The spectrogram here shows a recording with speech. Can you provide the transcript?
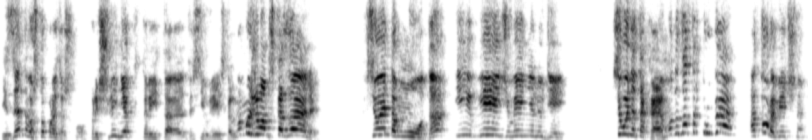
Из этого что произошло? Пришли некоторые, то есть евреи, сказали, ну мы же вам сказали, все это мода и веяние людей. Сегодня такая мода, завтра другая, а Тора вечная.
